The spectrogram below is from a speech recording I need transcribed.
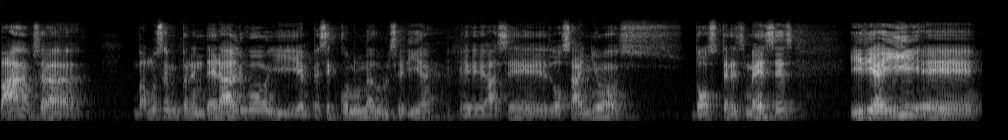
va, o sea, vamos a emprender algo. Y empecé con una dulcería hace dos años, dos, tres meses. Y de ahí, eh,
